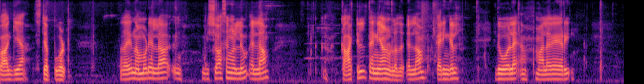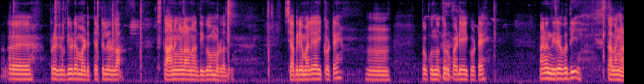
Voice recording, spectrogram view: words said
പാകിയ സ്റ്റെപ്പുകൾ. അതായത് നമ്മുടെ എല്ലാ വിശ്വാസങ്ങളിലും എല്ലാം കാട്ടിൽ തന്നെയാണുള്ളത്. എല്ലാം കരിങ്കൽ ഇതുപോലെ മല കയറി പ്രകൃതിയുടെ മടിത്തട്ടിലുള്ള സ്ഥാനങ്ങളാണ് അധികവും ഉള്ളത് ശബരിമല ആയിക്കോട്ടെ ഇപ്പോൾ കുന്നത്തുറുപ്പാടി ആയിക്കോട്ടെ അങ്ങനെ നിരവധി സ്ഥലങ്ങൾ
